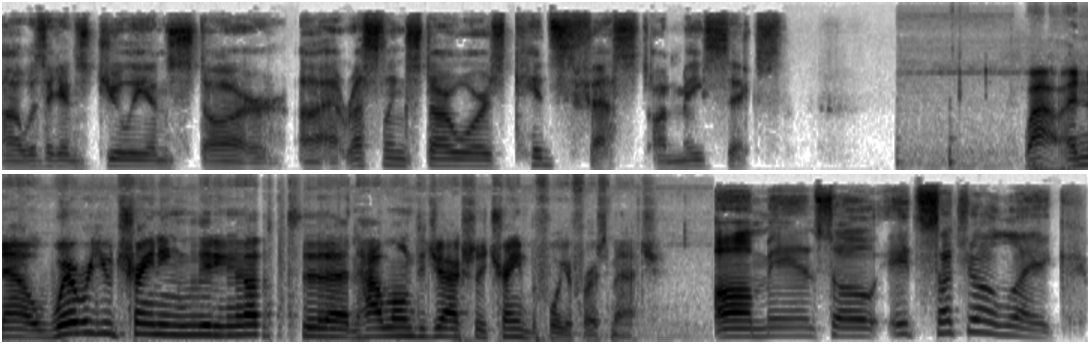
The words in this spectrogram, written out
uh, was against Julian Starr uh, at Wrestling Star Wars Kids Fest on May 6th. Wow. And now, where were you training leading up to that? And how long did you actually train before your first match? Oh man, so it's such a like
